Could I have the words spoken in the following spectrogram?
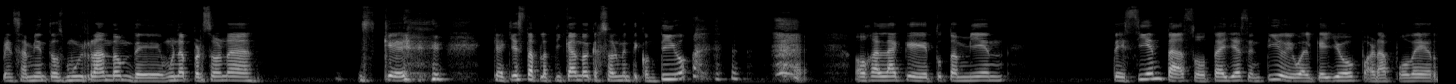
pensamientos muy random de una persona que, que aquí está platicando casualmente contigo. Ojalá que tú también te sientas o te hayas sentido igual que yo para poder,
